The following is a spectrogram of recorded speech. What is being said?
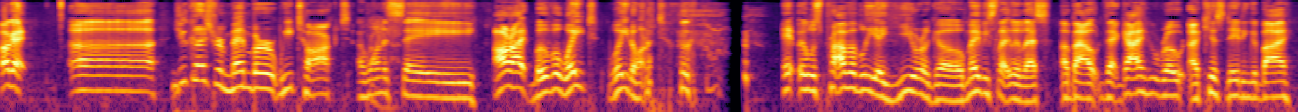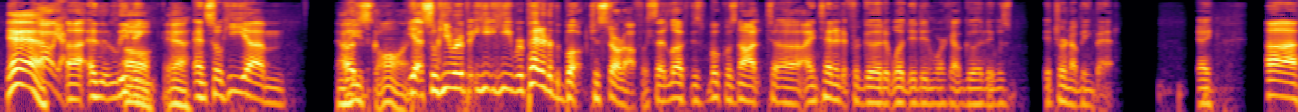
Okay. Uh, you guys remember we talked? I want to say, all right, Bova, wait, wait on it. it. It was probably a year ago, maybe slightly less, about that guy who wrote "I Kiss Dating Goodbye" Yeah. Oh yeah. uh, and leaving. Oh, yeah. And so he, um, Now uh, he's gone. yeah, so he, rep- he he repented of the book to start off with. Said, "Look, this book was not. Uh, I intended it for good. It was. It didn't work out good. It was. It turned out being bad." Okay. Uh,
